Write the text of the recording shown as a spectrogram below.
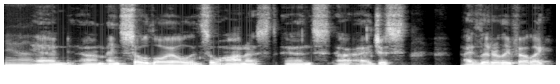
Yeah. and um, and so loyal and so honest. And uh, I just, I literally felt like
